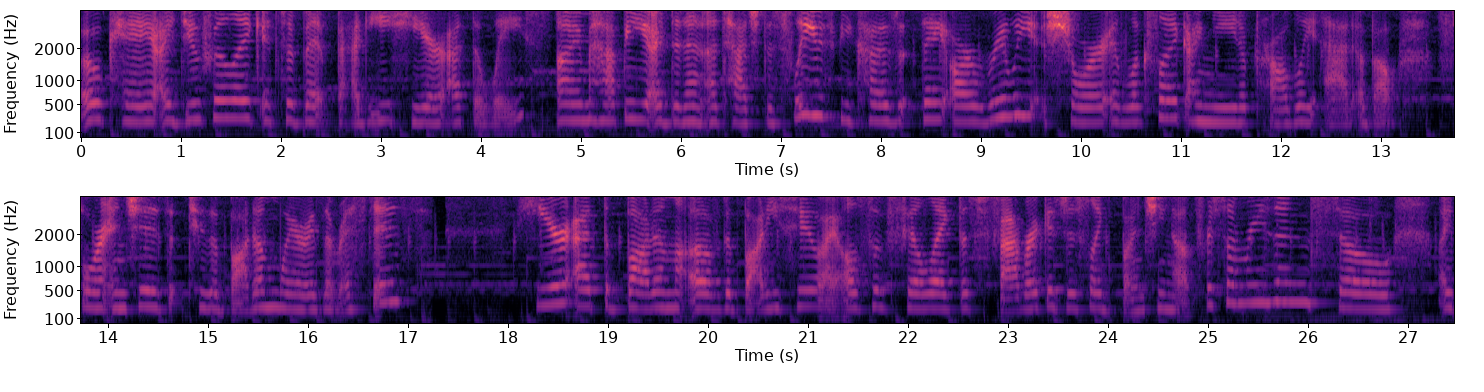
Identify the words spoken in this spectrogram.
okay. I do feel like it's a bit baggy here at the waist. I'm happy I didn't attach the sleeves because they are really short. It looks like I need to probably add about four inches to the bottom where the wrist is. Here at the bottom of the bodysuit, I also feel like this fabric is just like bunching up for some reason. So I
